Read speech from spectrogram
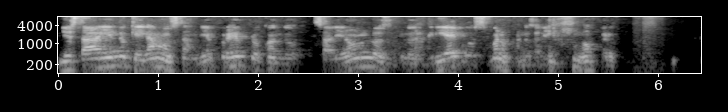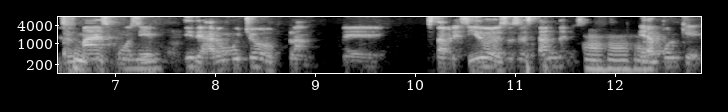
Yo estaba viendo que, digamos, también, por ejemplo, cuando salieron los, los griegos, bueno, cuando salieron, no, pero es más como si y dejaron mucho plan eh, establecido esos estándares, era porque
